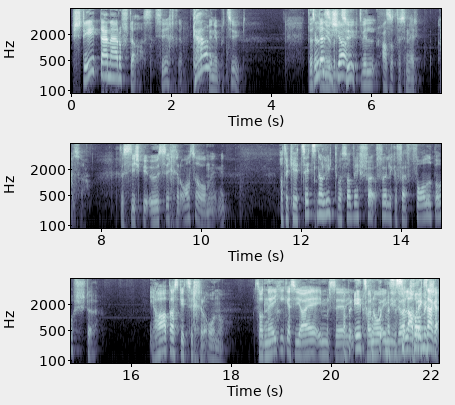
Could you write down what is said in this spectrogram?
Steht dann auch auf das? Sicher. Gell? bin ich überzeugt. Das Weil bin das ich ist ja- überzeugt, weil, also das merkt, also, das ist bei uns sicher auch so. Mit, mit, Oder gibt es jetzt noch Leute, die so v- völlig auf stehen? ja, das gibt es sicher auch noch. So Neigungen sind ja eh immer sehr Aber jetzt können auch individuell. so aber ich sage,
